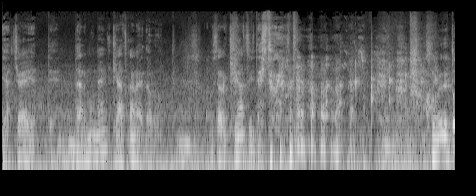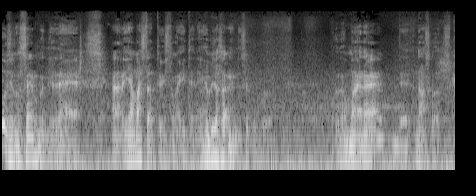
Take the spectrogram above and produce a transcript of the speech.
やっちゃえって、うん、誰もね気が付かないだろうって、うん、そしたら気が付いた人がいて これで当時の専務でねあの山下っていう人がいてね呼び出されるんですよ僕「お前ね」って「何すか?」っつって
